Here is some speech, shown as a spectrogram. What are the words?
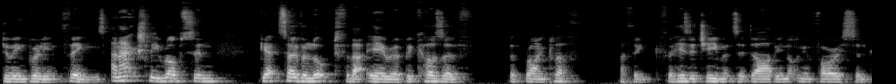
doing brilliant things, and actually Robson gets overlooked for that era because of of Brian Clough. I think for his achievements at Derby, and Nottingham Forest, and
